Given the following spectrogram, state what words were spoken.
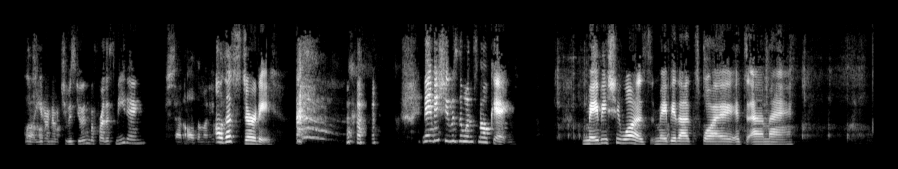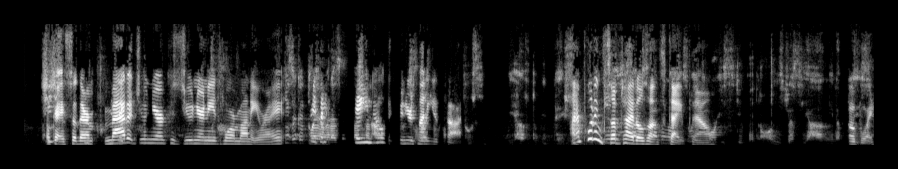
Well, you don't know what she was doing before this meeting. You sent all the money. Oh, that's dirty. Maybe she was the one smoking. Maybe she was. Maybe that's why it's MA. Okay, so they're mad at Junior because Junior needs more money, right? He's a good player, but as They professional, know that Junior's money is gone. We have to be patient. I'm putting Either subtitles on does he's Skype now. Stupid. Oh, he's just young in a Oh, boy.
